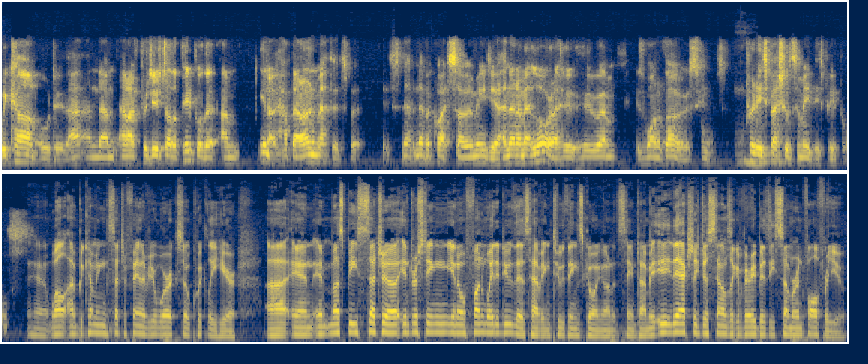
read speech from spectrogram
we can't all do that. And um, and I've produced other people that um you know have their own methods, but it's ne- never quite so immediate. And then I met Laura, who who um, is one of those. You know, it's pretty special to meet these people. Yeah, well, I'm becoming such a fan of your work so quickly here, uh, and it must be such a interesting, you know, fun way to do this, having two things going on at the same time. It, it actually just sounds like a very busy summer and fall for you.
